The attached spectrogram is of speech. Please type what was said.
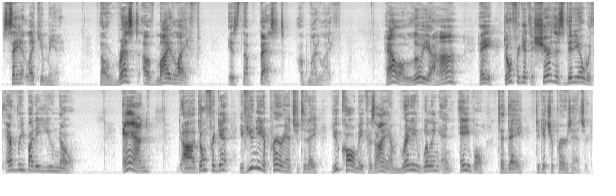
Say it like you mean it. The rest of my life is the best of my life. Hallelujah, huh? Hey, don't forget to share this video with everybody you know. And uh, don't forget, if you need a prayer answer today, you call me because I am ready, willing, and able today to get your prayers answered.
